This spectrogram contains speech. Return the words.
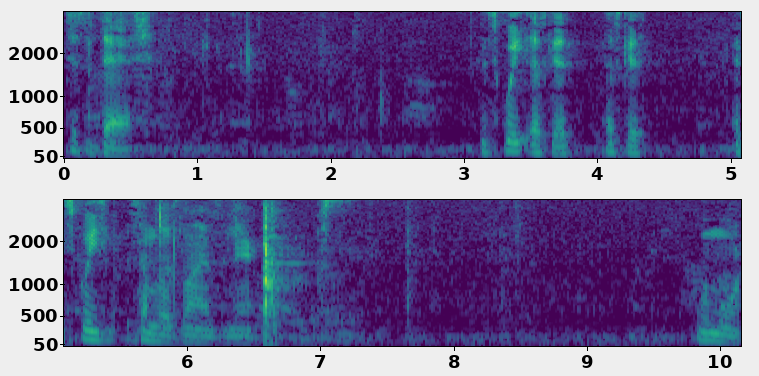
Just a dash. And squeeze. That's good. That's good. And squeeze some of those limes in there. One more.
